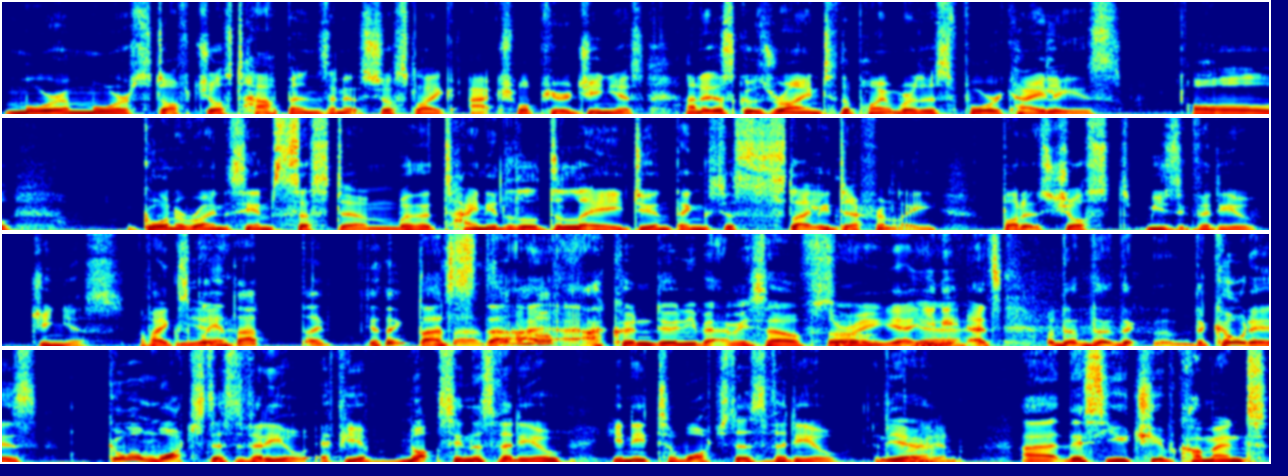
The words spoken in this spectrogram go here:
more and more stuff just happens and it's just like actual pure genius. And it just goes round to the point where there's four Kylies all going around the same system with a tiny little delay, doing things just slightly differently, but it's just music video genius. Have I explained Yeah. that? I, you think That's Is that. enough? I, I couldn't do any better myself. so, Sorry, yeah, you need. It's, the, the, the, the code is go and watch this video. If you have not seen this video, you need to watch this video. It's yeah. brilliant. Uh, this YouTube comment,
